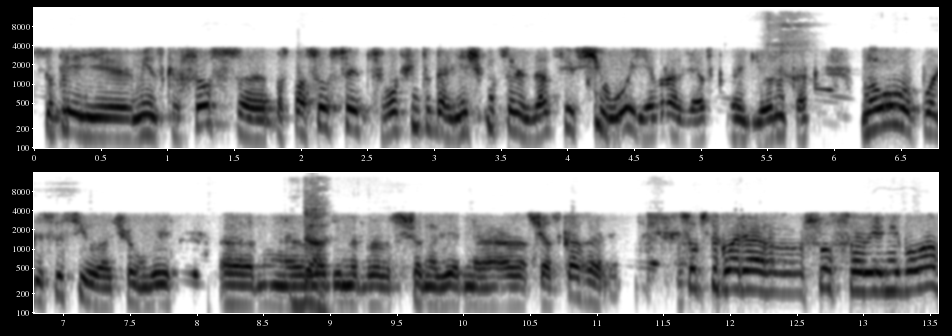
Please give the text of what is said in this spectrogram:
вступление Минска в ШОС э, поспособствует, в общем-то, дальнейшей консолидации всего евроазиатского региона как нового полиса силы, о чем вы, э, да. Владимир, совершенно верно э, сейчас сказали. Собственно говоря, ШОС в свое время была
